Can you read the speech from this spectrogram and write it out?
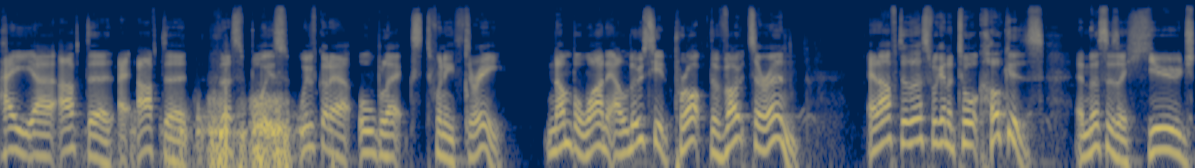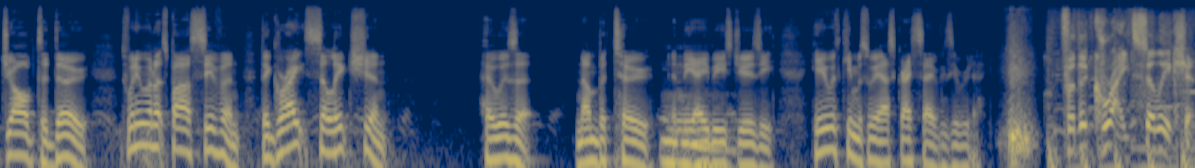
Hey, uh, after uh, after this, boys, we've got our All Blacks twenty three. Number one, our loosehead prop. The votes are in. And after this, we're going to talk hookers. And this is a huge job to do. 20 minutes past seven. The great selection. Who is it? number two in the AB's jersey. Here with Chemist Warehouse, great savings every day. For the great selection,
